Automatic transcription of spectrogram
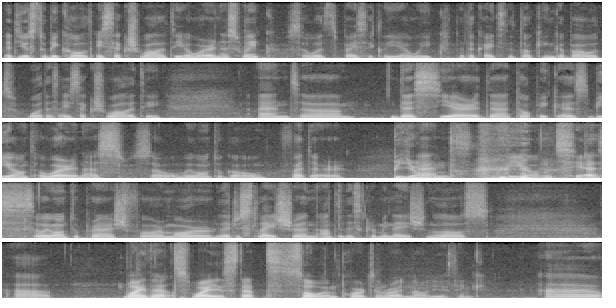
it used to be called Asexuality Awareness Week. So it's basically a week dedicated to talking about what is asexuality. And um, this year the topic is beyond awareness. So we want to go further Beyond. beyond. yes, so we want to push for more legislation, anti-discrimination laws. Uh, Why that? Why is that so important right now? Do you think? Uh,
